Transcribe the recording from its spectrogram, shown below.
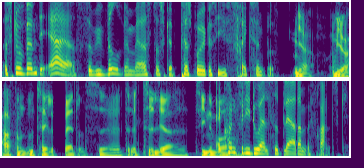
og skriv, hvem det er så vi ved, hvem af os, der skal passe på ikke at sige for eksempel. Ja, og vi har jo haft nogle udtale battles øh, tidligere, Tine. Ja, kun fordi du altid blærer dig med fransk.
